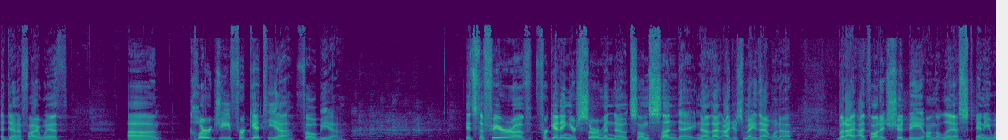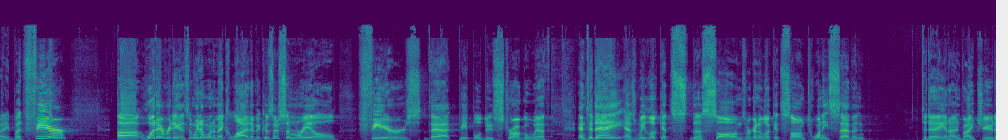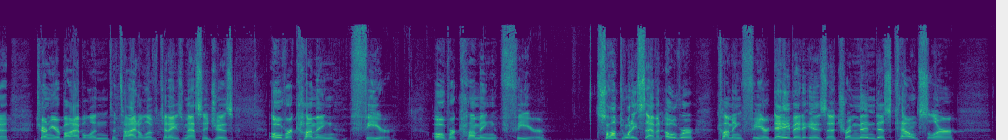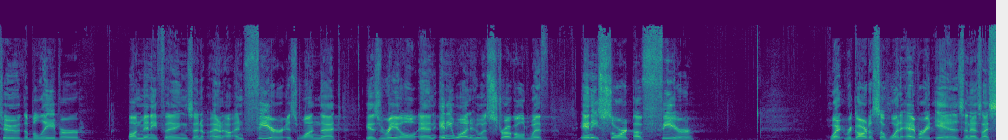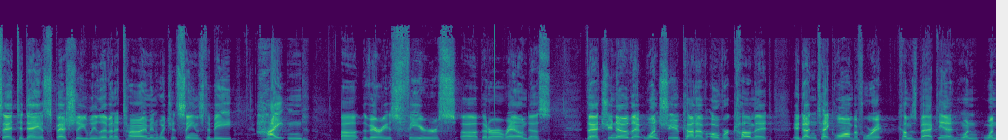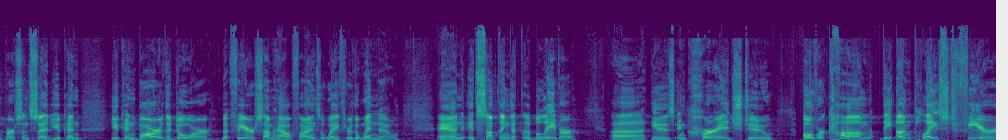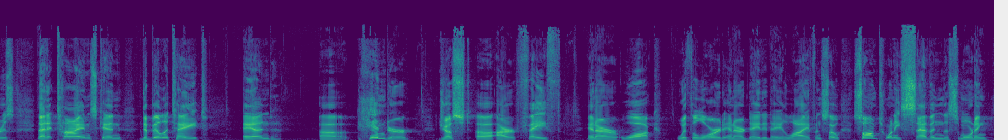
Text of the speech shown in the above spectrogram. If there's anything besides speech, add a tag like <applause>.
identify with uh, clergy forgetia phobia. It's the fear of forgetting your sermon notes on Sunday. Now, that, I just made that one up but I, I thought it should be on the list anyway. But fear, uh, whatever it is, and we don't want to make light of it because there's some real fears that people do struggle with. And today, as we look at the Psalms, we're going to look at Psalm 27 today, and I invite you to turn your Bible, and the title of today's message is Overcoming Fear. Overcoming Fear. Psalm 27, Overcoming fear. David is a tremendous counselor to the believer on many things, and, and, and, fear is one that is real. And anyone who has struggled with any sort of fear, regardless of whatever it is, and as I said today, especially, we live in a time in which it seems to be heightened, uh, the various fears uh, that are around us that you know that once you kind of overcome it, it doesn't take long before it comes back in. One, one person said, you can, you can bar the door, but fear somehow finds a way through the window. And it's something that the believer uh, is encouraged to overcome the unplaced fears that at times can debilitate and uh, hinder just uh, our faith in our walk with the Lord in our day to day life. And so, Psalm 27 this morning,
